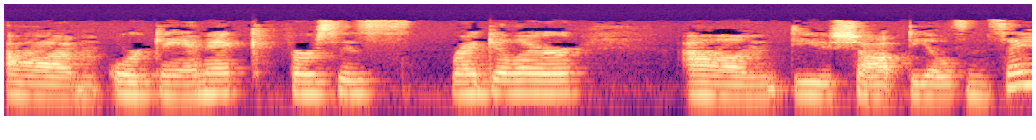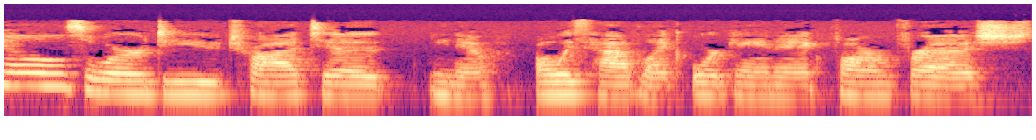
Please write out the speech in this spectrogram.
um, organic versus regular. Um, do you shop deals and sales or do you try to, you know, always have like organic, farm fresh,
